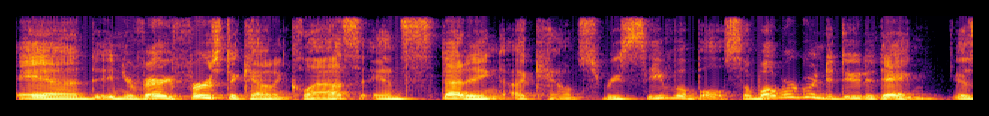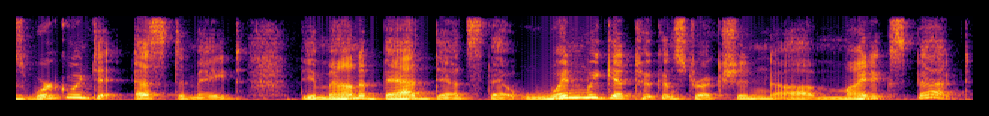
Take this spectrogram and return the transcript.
and in your very first accounting class and studying accounts receivable. So, what we're going to do today is we're going to estimate the amount of bad debts that when we get to construction uh, might expect.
